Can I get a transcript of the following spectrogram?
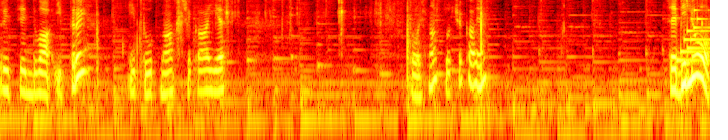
32,3. І тут нас чекає. Хтось нас тут чекає. Це більок.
